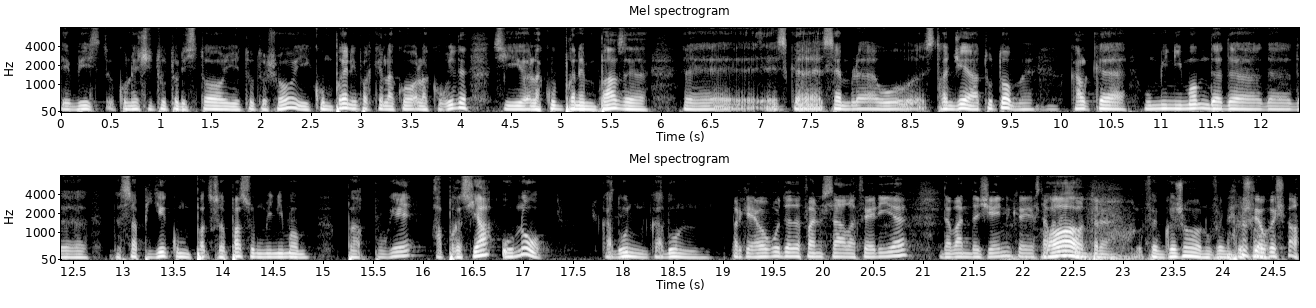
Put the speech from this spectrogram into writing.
He vist, coneixi tota la història i tot això, i compreni perquè la, la corrida, si la comprenem pas, eh, és que sembla estranger a tothom. Eh? Cal que un mínim de, de, de, de, de saber com se passa un mínim per poder apreciar o no. Cada un, cada un Perquè heu hagut de defensar la fèria davant de gent que estava Oh, en contra. no fem que això, no fem que No això. feu que això.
